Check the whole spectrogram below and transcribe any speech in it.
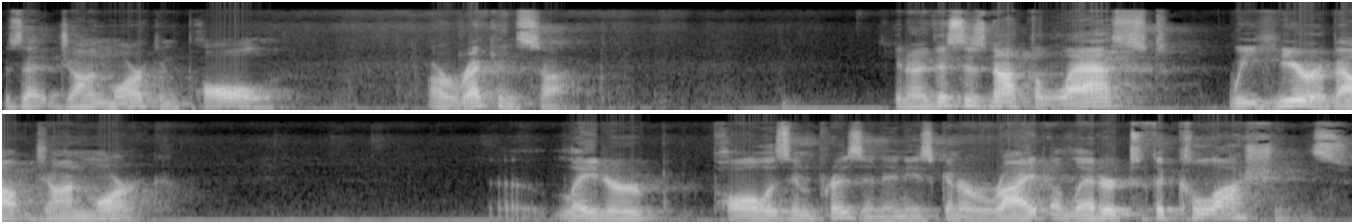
is that John Mark and Paul are reconciled. You know, this is not the last we hear about John Mark. Uh, later, Paul is in prison and he's going to write a letter to the Colossians.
